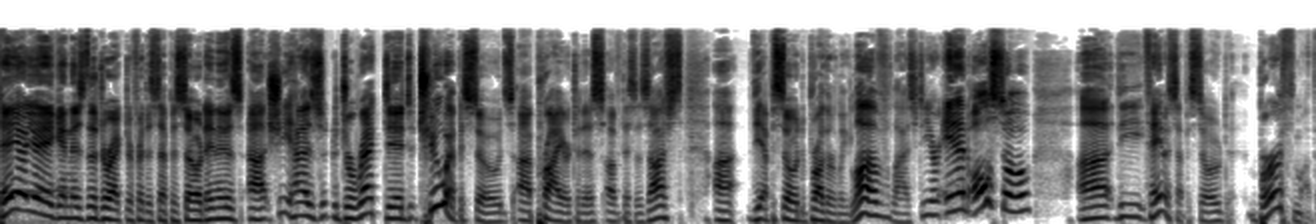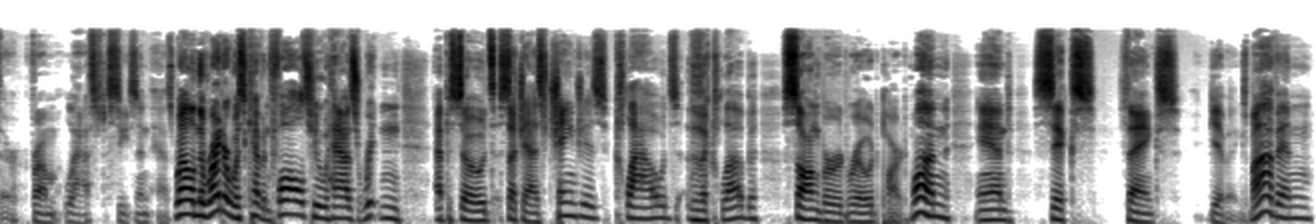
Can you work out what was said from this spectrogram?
Kay Oyegun is the director for this episode, and is uh, she has directed two episodes uh, prior to this of This Is Us, uh, the episode Brotherly Love last year, and also uh, the famous episode Birth Mother from last season as well. And the writer was Kevin Falls, who has written episodes such as Changes, Clouds, The Club, Songbird Road Part One, and Six Thanksgivings. Marvin.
